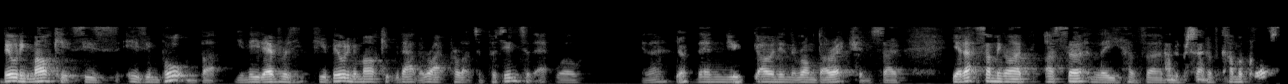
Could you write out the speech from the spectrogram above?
building markets is, is important, but you need every, if you're building a market without the right product to put into that, well, you know, yeah. then you're going in the wrong direction. So yeah, that's something I, I certainly have, um, 100%. have come across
